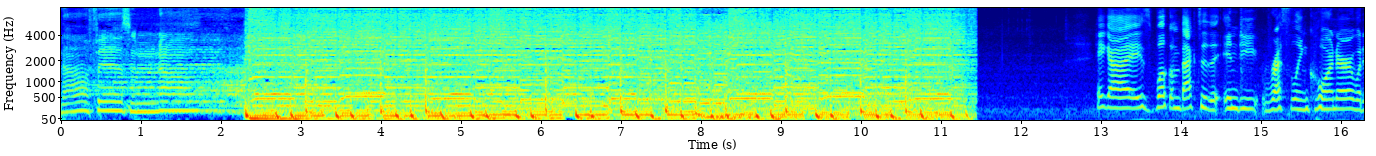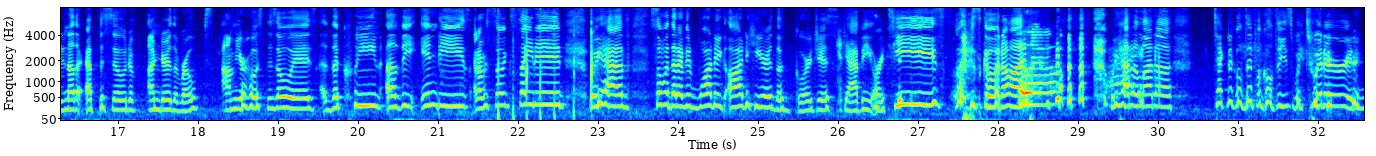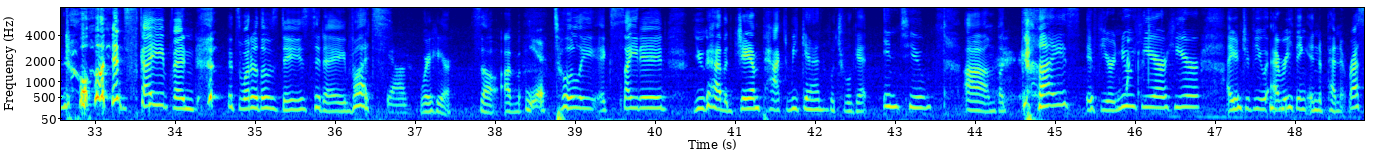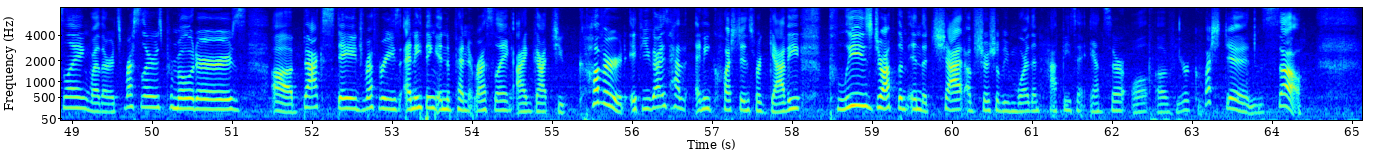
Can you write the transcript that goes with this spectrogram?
Enough is enough. Guys, welcome back to the Indie Wrestling Corner with another episode of Under the Ropes. I'm your host, as always, the Queen of the Indies, and I'm so excited. We have someone that I've been wanting on here, the gorgeous Gabby Ortiz. What is going on? Hello. we had a lot of technical difficulties with Twitter and, and Skype, and it's one of those days today, but Yeah. we're here. So I'm Yes. totally excited. You have a jam-packed weekend, which we'll get into. Um, but guys, if you're new here, here I interview everything independent wrestling, whether it's wrestlers, promoters, uh, backstage, referees, anything independent wrestling. I got you covered. If you guys have any questions for Gabby, please drop them in the chat. I'm sure she'll be more than happy to answer all of your questions. So.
